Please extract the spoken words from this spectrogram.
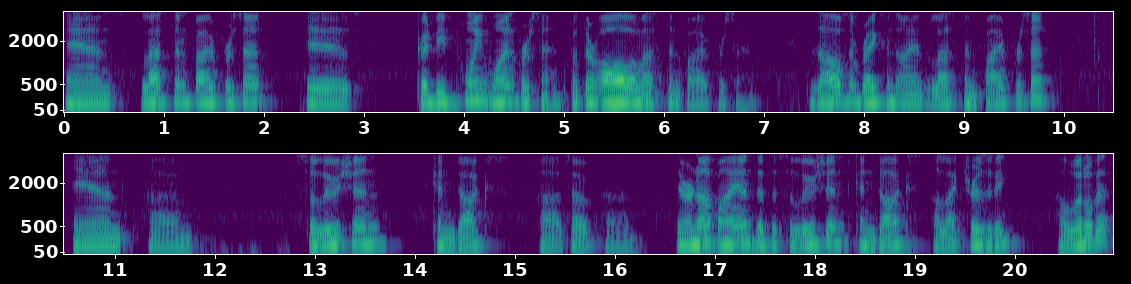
And less than 5% is could be 0.1%, but they're all less than 5%. Dissolves and breaks into ions less than 5%, and um, solution conducts, uh, so um, there are enough ions that the solution conducts electricity a little bit.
